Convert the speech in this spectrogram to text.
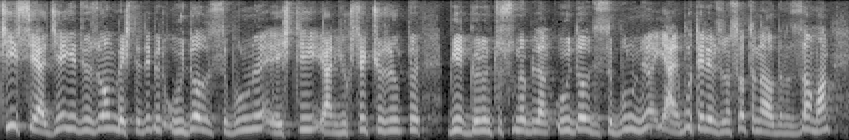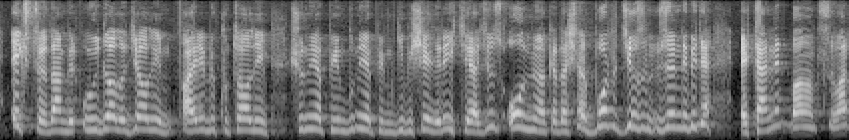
TCL C715'te de bir uydu alıcısı bulunuyor. HD yani yüksek çözünürlüklü bir görüntü sunabilen uydu alıcısı bulunuyor. Yani bu televizyonu satın aldığınız zaman ekstradan bir uydu alıcı alayım, ayrı bir kutu alayım, şunu yapayım, bunu yapayım gibi şeylere ihtiyacınız olmuyor arkadaşlar. Bu arada cihazın üzerinde bir de Ethernet bağlantısı var.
